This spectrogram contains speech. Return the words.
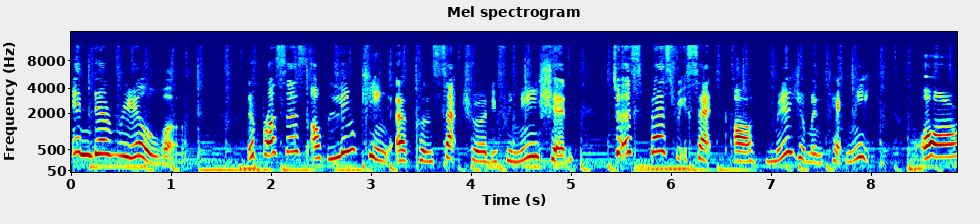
in the real world. The process of linking a conceptual definition to a specific set of measurement technique or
